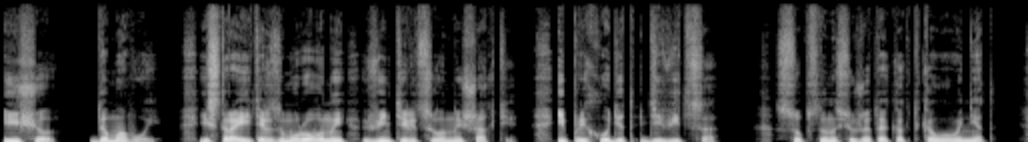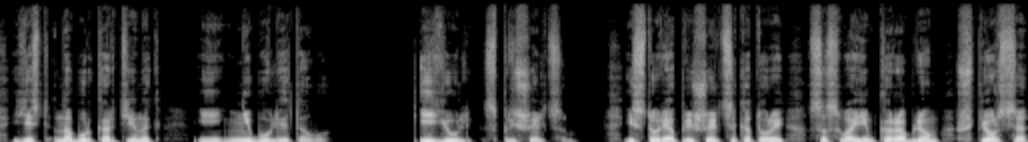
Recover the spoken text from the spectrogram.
И еще домовой, и строитель, замурованный в вентиляционной шахте. И приходит девица. Собственно, сюжета как такового нет. Есть набор картинок и не более того. Июль с пришельцем. История о пришельце, который со своим кораблем вперся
